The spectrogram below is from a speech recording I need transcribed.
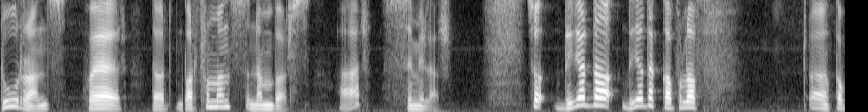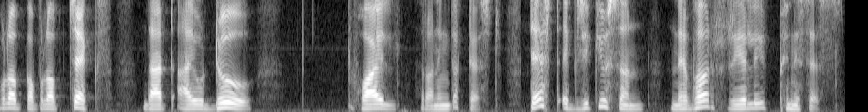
two runs where the performance numbers are similar. So these are the these are the couple of uh, couple of couple of checks that i would do while running the test. Test execution never really finishes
